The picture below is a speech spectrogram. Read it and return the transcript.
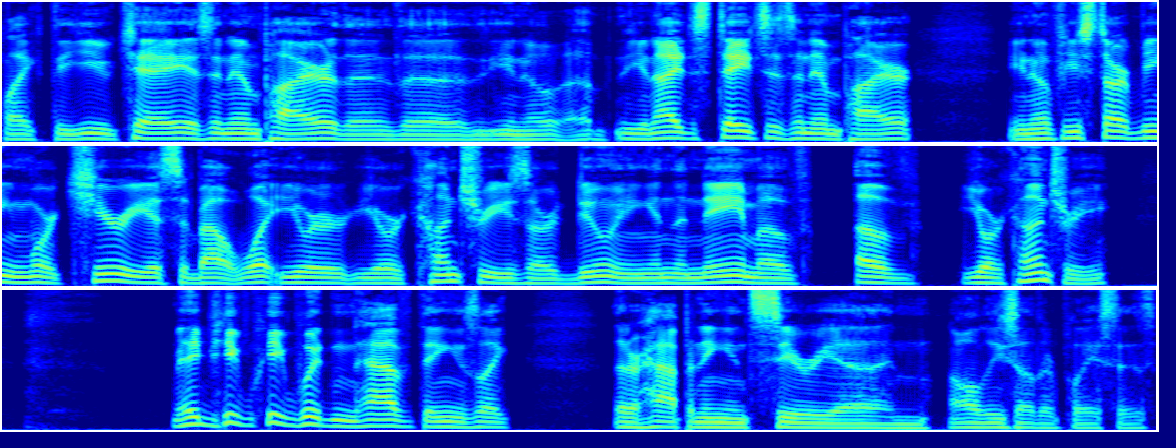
Like the UK is an empire. The the you know uh, the United States is an empire you know, if you start being more curious about what your your countries are doing in the name of of your country, maybe we wouldn't have things like that are happening in Syria and all these other places.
